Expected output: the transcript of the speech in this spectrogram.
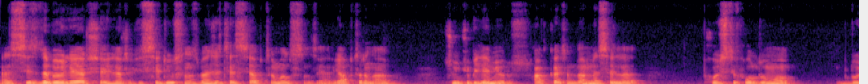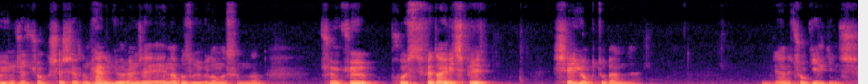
Yani siz de böyle eğer şeyler hissediyorsanız bence test yaptırmalısınız yani. Yaptırın abi. Çünkü bilemiyoruz. Hakikaten ben mesela pozitif olduğumu duyunca çok şaşırdım yani görünce e-nabız uygulamasından. Çünkü pozitife dair hiçbir şey yoktu bende. Yani çok ilginç.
